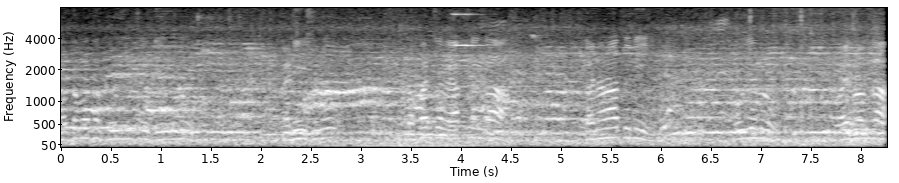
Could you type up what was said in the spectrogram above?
మొట్టమొదట పూజించే దేవుడు గణేశుడు. ప్రపంచవ్యాప్తంగా గణనాథుని పూజలు వైభవంగా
